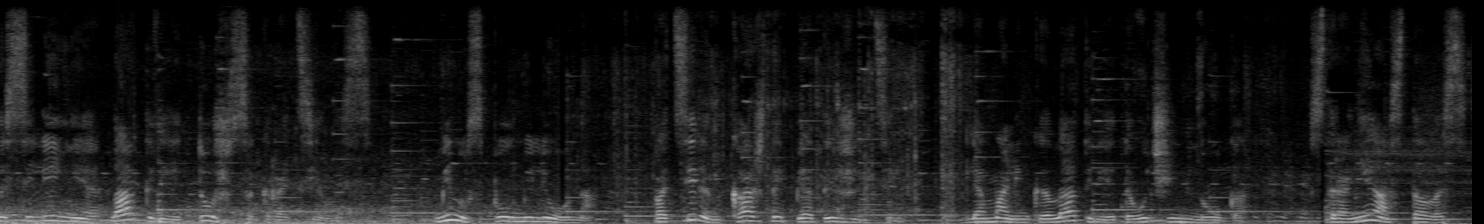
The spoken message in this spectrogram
Население Латвии тоже сократилось. Минус полмиллиона. Потерян каждый пятый житель. Для маленькой Латвии это очень много. В стране осталось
